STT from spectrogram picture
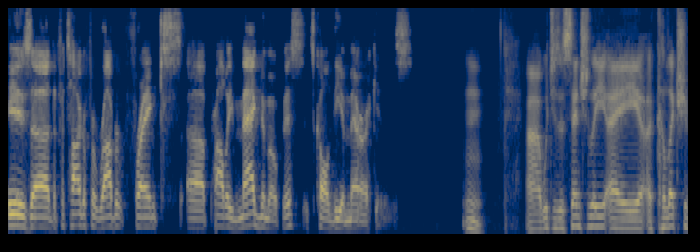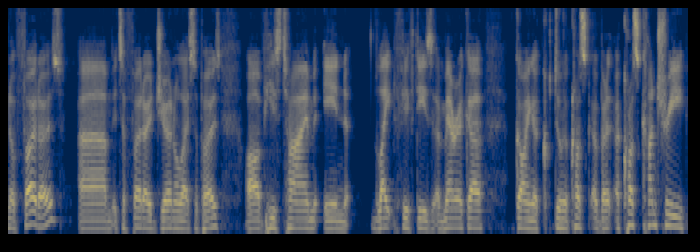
is uh, the photographer Robert Frank's uh, probably magnum opus. It's called The Americans. Mm. Uh, which is essentially a, a collection of photos. Um, it's a photo journal, I suppose, of his time in late 50s America, going a, doing a cross, a cross country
